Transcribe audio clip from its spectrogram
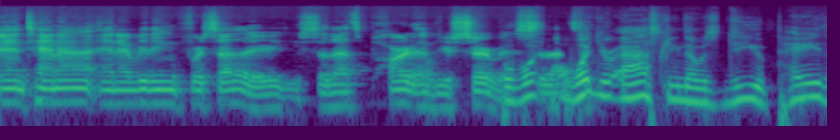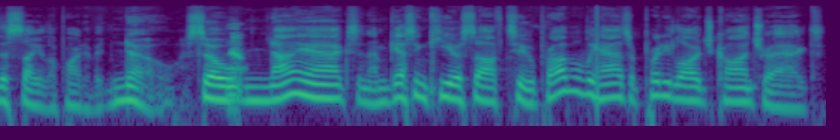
antenna and everything for cellular, so that's part of your service. But what, so that's what you're asking though is, do you pay the cellular part of it? No. So No. Nayax, and I'm guessing Kiosoft too, probably has a pretty large contract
